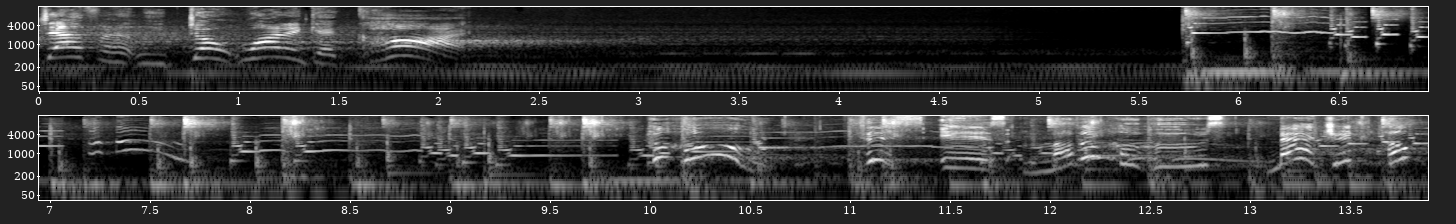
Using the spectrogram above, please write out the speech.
definitely don't want to get caught. Woohoo! This is Mother Hoo Hoo's Magic Helpline,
